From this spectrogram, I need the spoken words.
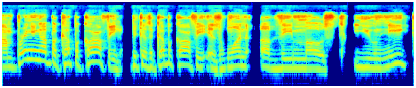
I'm bringing up a cup of coffee because a cup of coffee is one of the most unique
